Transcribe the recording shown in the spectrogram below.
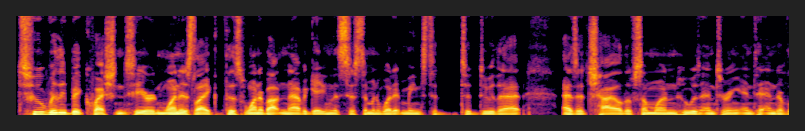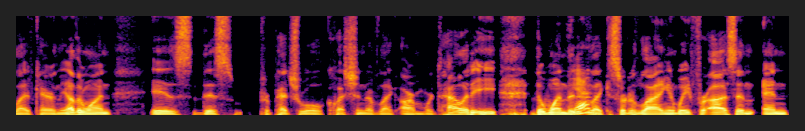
two really big questions here, and one is like this one about navigating the system and what it means to to do that as a child of someone who is entering into end of life care, and the other one is this perpetual question of like our mortality, the one that Yeah. like sort of lying in wait for us, and and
